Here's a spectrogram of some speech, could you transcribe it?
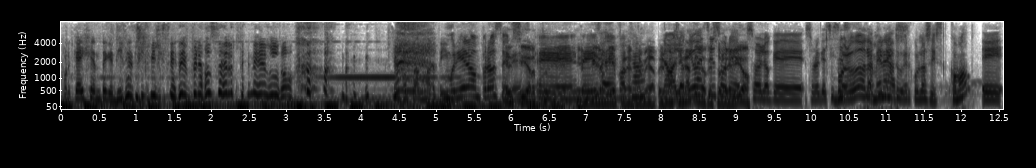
porque hay gente que tiene sífilis es de prócer tenerlo. ¿Qué pasa, Martín? Murieron próceres. Es cierto eh, que de esa la época. enfermedad, pero No, lo que iba a decir sobre, sobre lo que sobre lo que sí Boludo, ¿qué también hay opinas? tuberculosis. ¿Cómo? Eh,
